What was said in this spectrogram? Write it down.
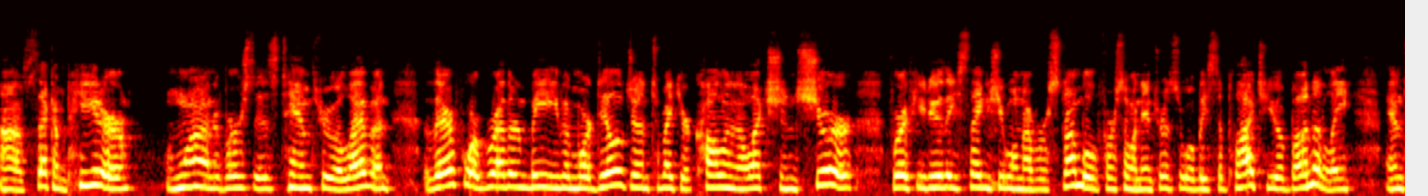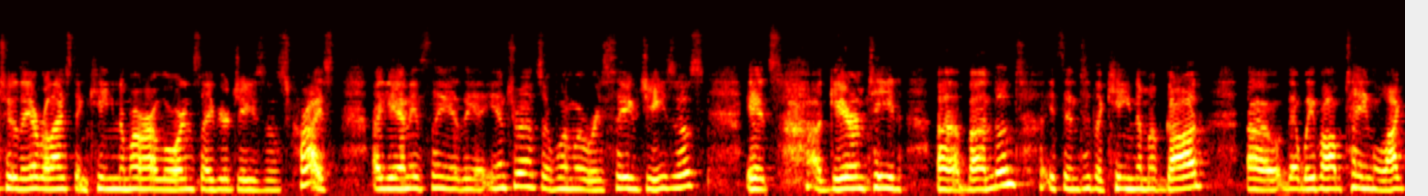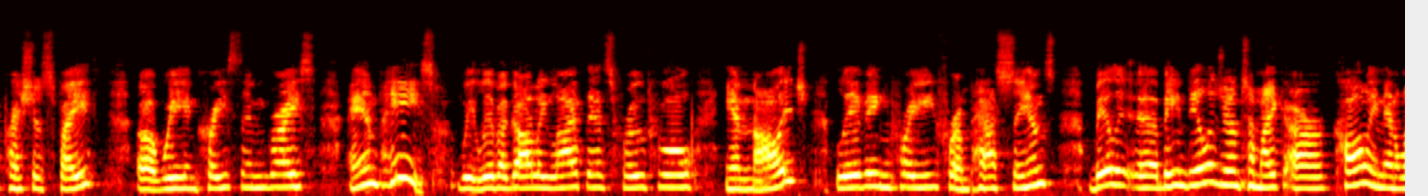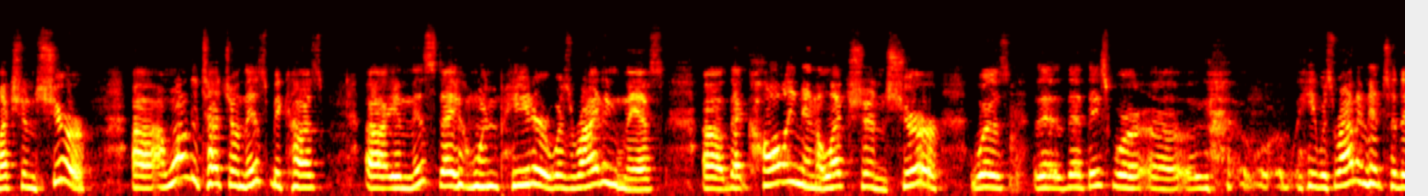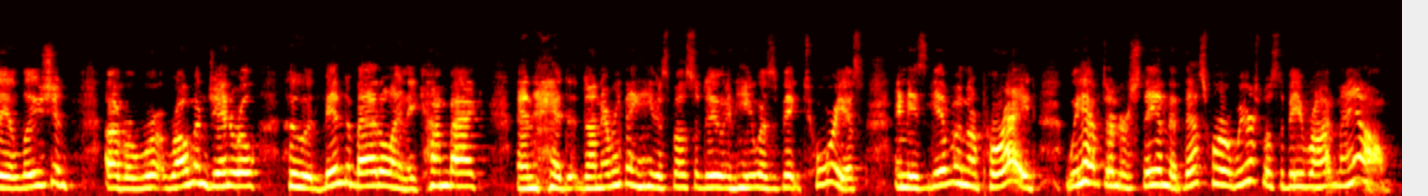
Uh, Second Peter 1 verses 10 through 11 therefore brethren be even more diligent to make your call and election sure for if you do these things you will never stumble for so an entrance will be supplied to you abundantly into the everlasting kingdom of our lord and savior jesus christ. Again it's the the entrance of when we receive jesus. It's a guaranteed abundant it's into the kingdom of god uh, that we've obtained like precious faith. Uh, we increase in grace and peace. We live a godly life that's fruitful in knowledge, living free from past sins, uh, being diligent to make our calling and election sure. Uh, I wanted to touch on this because uh, in this day when Peter was writing this, uh, that calling an election sure was that, that these were, uh, he was writing it to the illusion of a Roman general who had been to battle and he come back and had done everything he was supposed to do and he was victorious and he's given a parade. We have to understand that that's where we're supposed to be right now.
